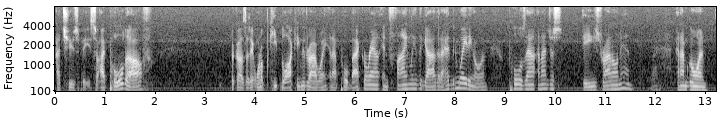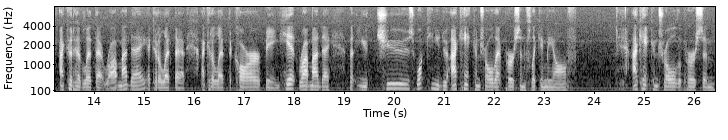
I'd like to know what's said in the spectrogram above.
I choose peace. So I pulled off because I didn't want to keep blocking the driveway, and I pulled back around, and finally the guy that I had been waiting on pulls out, and I just eased right on in. Right. And I'm going, I could have let that rob my day. I could have let that, I could have let the car being hit rob my day. But you choose, what can you do? I can't control that person flicking me off. I can't control the person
